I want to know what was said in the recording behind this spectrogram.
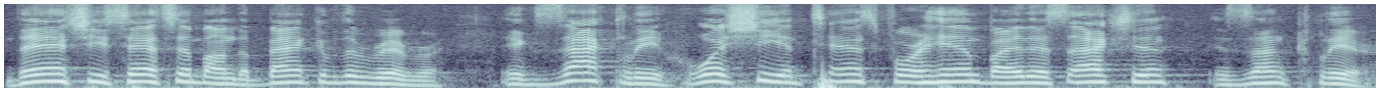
Then she sets him on the bank of the river. Exactly what she intends for him by this action is unclear.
